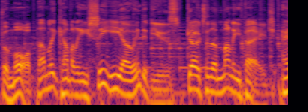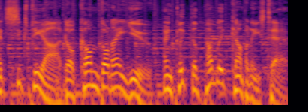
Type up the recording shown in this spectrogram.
For more public company CEO interviews, go to the money page at 6pr.com.au and click the public companies tab.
